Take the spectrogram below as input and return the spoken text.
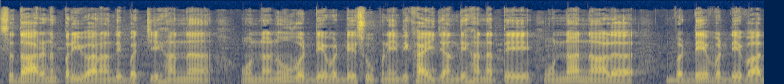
ਸਧਾਰਨ ਪਰਿਵਾਰਾਂ ਦੇ ਬੱਚੇ ਹਨ। ਉਹਨਾਂ ਨੂੰ ਵੱਡੇ ਵੱਡੇ ਸੁਪਨੇ ਦਿਖਾਈ ਜਾਂਦੇ ਹਨ ਅਤੇ ਉਹਨਾਂ ਨਾਲ ਵੱਡੇ ਵੱਡੇ ਵਾਅਦੇ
